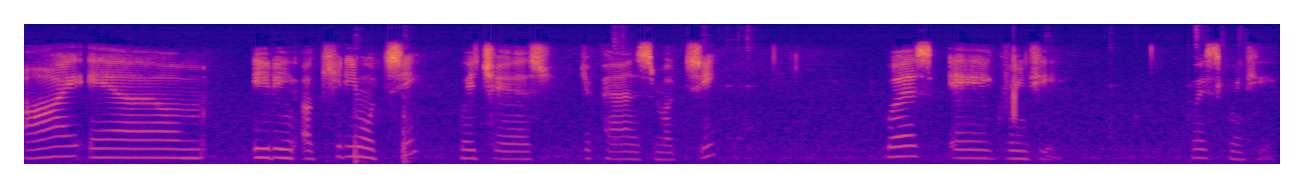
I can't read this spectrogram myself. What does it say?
I am eating a kirimochi, which is Japan's mochi, with a green tea. With green tea.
